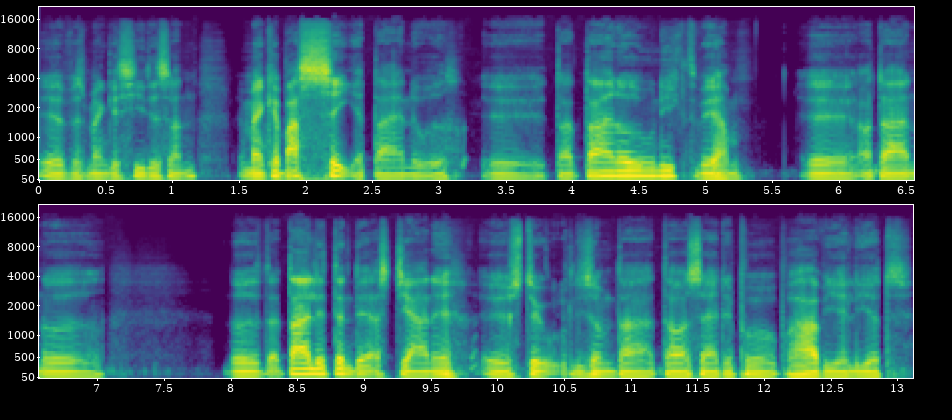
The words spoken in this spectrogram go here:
øh, hvis man kan sige det sådan. Men man kan bare se, at der er noget. Øh, der, der er noget unikt ved ham. Øh, og der er noget, noget der, der er lidt den der stjernestøv, øh, ligesom der, der også er det på, på Harvey Elliott.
